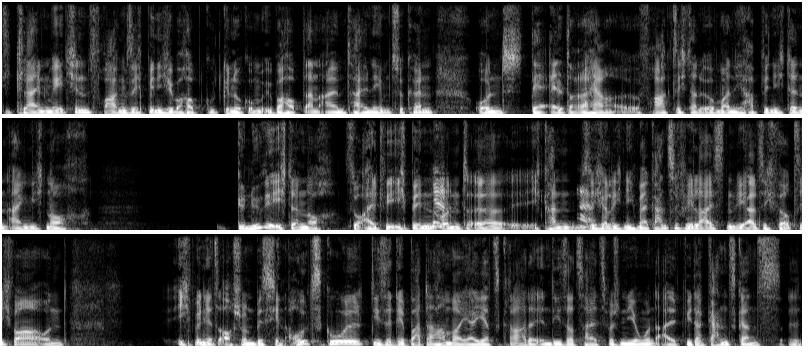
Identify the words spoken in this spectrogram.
die kleinen Mädchen fragen sich, bin ich überhaupt gut genug, um überhaupt an allem teilnehmen zu können? Und der ältere Herr äh, fragt sich dann irgendwann, ja, bin ich denn eigentlich noch, genüge ich denn noch, so alt wie ich bin? Ja. Und äh, ich kann ja. sicherlich nicht mehr ganz so viel leisten, wie als ich 40 war. Und ich bin jetzt auch schon ein bisschen oldschool. Diese Debatte haben wir ja jetzt gerade in dieser Zeit zwischen Jung und Alt wieder ganz, ganz äh,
